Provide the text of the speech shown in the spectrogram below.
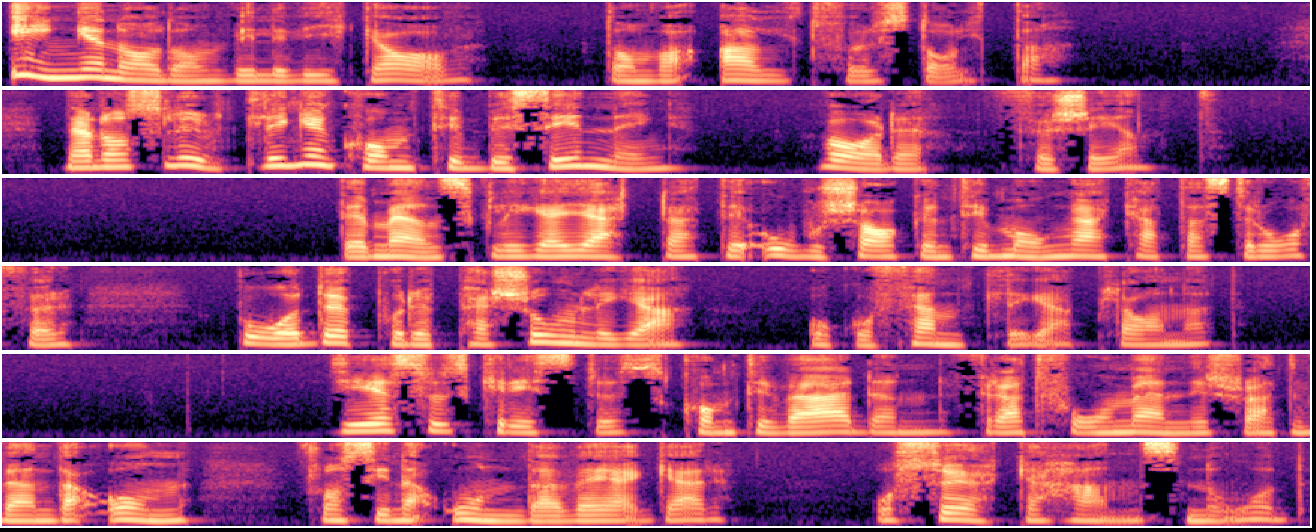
ingen av dem ville vika av. De var alltför stolta. När de slutligen kom till besinning var det för sent. Det mänskliga hjärtat är orsaken till många katastrofer, både på det personliga och offentliga planet. Jesus Kristus kom till världen för att få människor att vända om från sina onda vägar och söka hans nåd.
